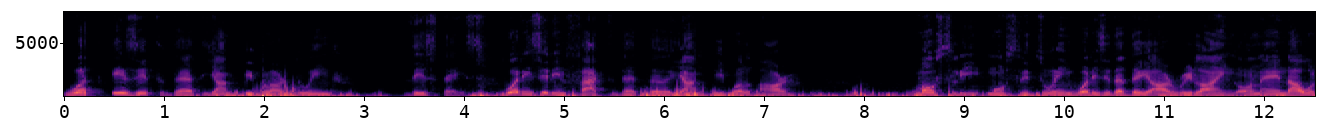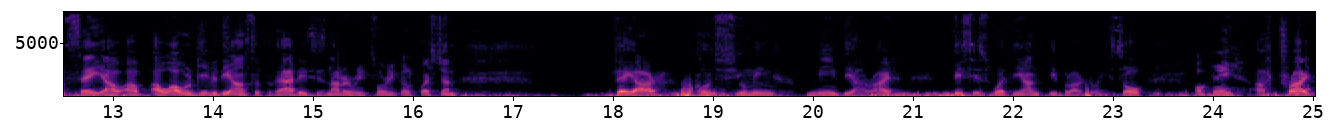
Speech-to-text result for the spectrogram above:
what is it that young people are doing these days? What is it in fact that the young people are mostly mostly doing? What is it that they are relying on? And i will say i, I, I will give you the answer to that. This is not a rhetorical question. They are consuming media right? This is what young people are doing. So okay i've tried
